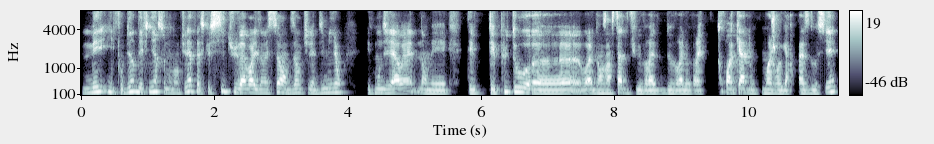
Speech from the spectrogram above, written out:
mais il faut bien définir ce montant que tu lèves parce que si tu vas avoir les investisseurs en disant que tu lèves 10 millions et tout le monde ah ouais non mais t'es es plutôt euh, voilà, dans un stade où tu devrais devrais lever 3 4 donc moi je regarde pas ce dossier.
